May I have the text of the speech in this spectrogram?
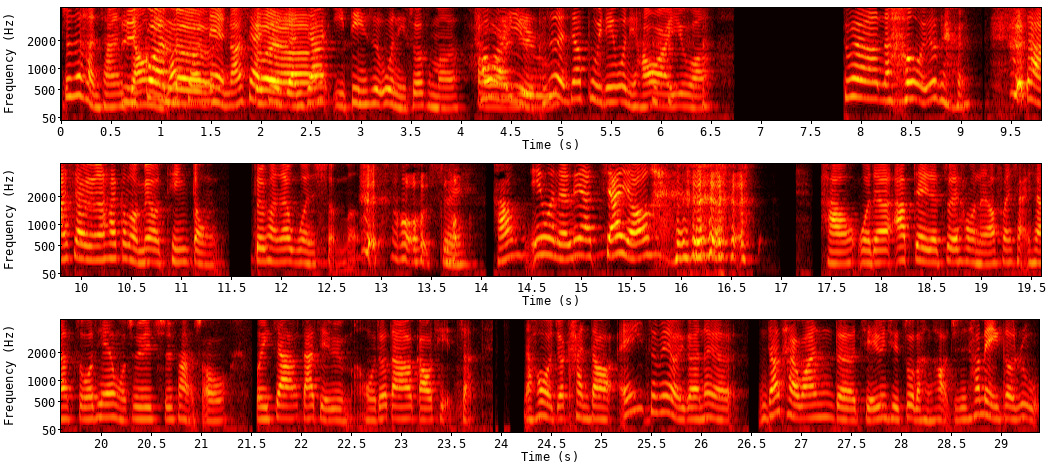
就是很常教你 What's your name，然后下一句对啊人家一定是问你说什么 How are you？you？可是人家不一定问你 How are you 啊。对啊，然后我就在大笑，原来他根本没有听懂对方在问什么。好好笑。对，好，英文能力要加油。好，我的 update 的最后呢，要分享一下，昨天我出去吃饭的时候，回家搭捷运嘛，我都搭到高铁站，然后我就看到，哎，这边有一个那个，你知道台湾的捷运其实做的很好，就是它每一个入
